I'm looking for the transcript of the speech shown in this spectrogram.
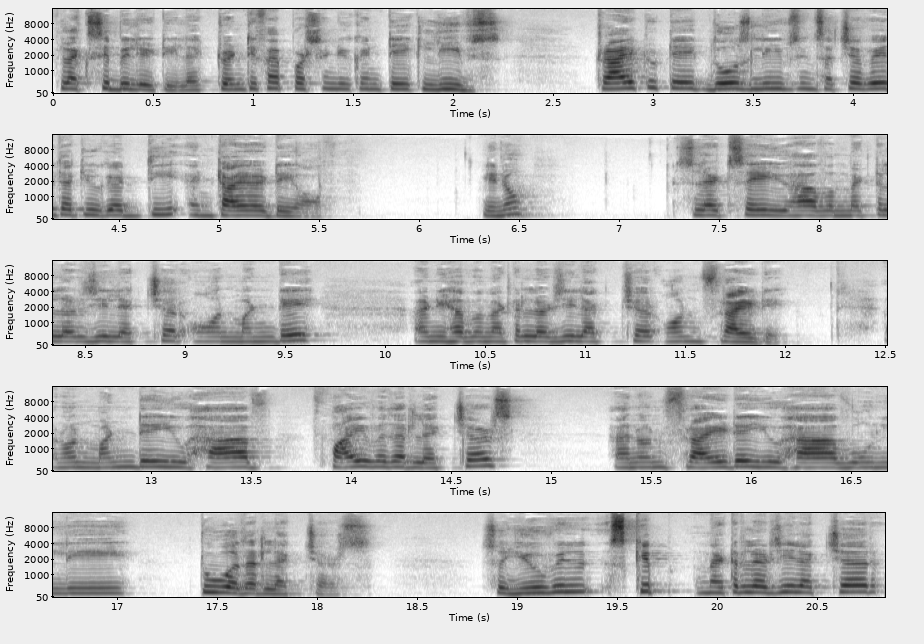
flexibility. Like 25% you can take leaves. Try to take those leaves in such a way that you get the entire day off you know? So let's say you have a metallurgy lecture on monday and you have a metallurgy lecture on friday. And on monday you have five other lectures and on friday you have only two other lectures. So you will skip metallurgy lecture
